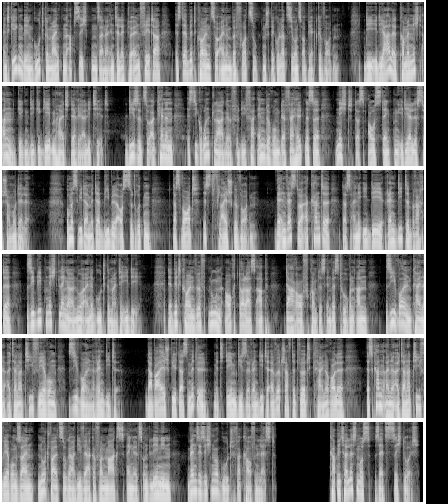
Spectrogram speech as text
Entgegen den gut gemeinten Absichten seiner intellektuellen Väter ist der Bitcoin zu einem bevorzugten Spekulationsobjekt geworden. Die Ideale kommen nicht an gegen die Gegebenheit der Realität. Diese zu erkennen, ist die Grundlage für die Veränderung der Verhältnisse, nicht das Ausdenken idealistischer Modelle. Um es wieder mit der Bibel auszudrücken, das Wort ist Fleisch geworden. Der Investor erkannte, dass eine Idee Rendite brachte, sie blieb nicht länger nur eine gut gemeinte Idee. Der Bitcoin wirft nun auch Dollars ab, darauf kommt es Investoren an, sie wollen keine Alternativwährung, sie wollen Rendite. Dabei spielt das Mittel, mit dem diese Rendite erwirtschaftet wird, keine Rolle. Es kann eine Alternativwährung sein, notfalls sogar die Werke von Marx, Engels und Lenin, wenn sie sich nur gut verkaufen lässt. Kapitalismus setzt sich durch.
